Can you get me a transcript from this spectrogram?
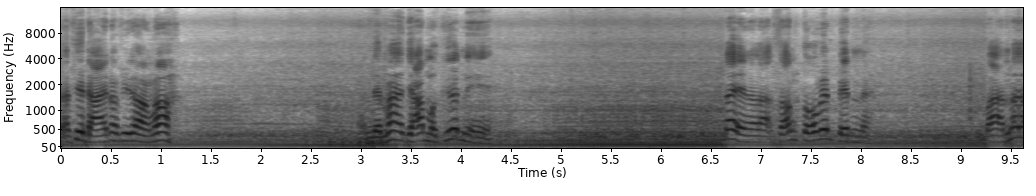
แต่เสียดายเนาะพี่น้องเนาะอันเดมายามาเมื่อนนี่ ได้ละสองตัวเป็นๆนะบานมา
